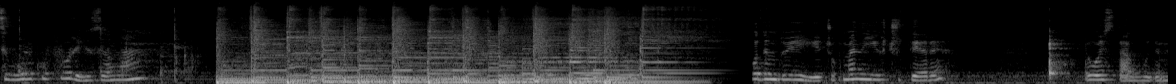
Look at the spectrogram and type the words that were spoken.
Цибульку порізала. Ходимо до яєчок. У мене їх чотири. І ось так будемо.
